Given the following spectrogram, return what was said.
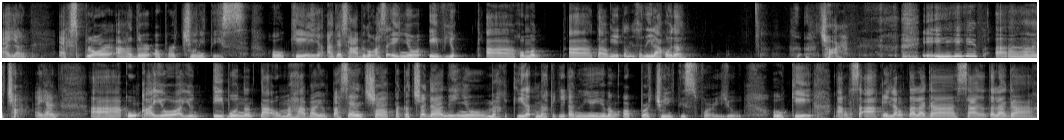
Ayan, explore other opportunities. Okay? Aga sabi ko nga sa inyo, if you, ah, kung mag, ah, tawag ito, sa dila ko na, char. If, ah, cha, ayan. Ah, kung kayo ay yung tipo ng taong mahaba yung pasensya, pagkatsaga ninyo, makikita at makikita ninyo yung mga opportunities for you. Okay? Ang sa akin lang talaga, sana talaga,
